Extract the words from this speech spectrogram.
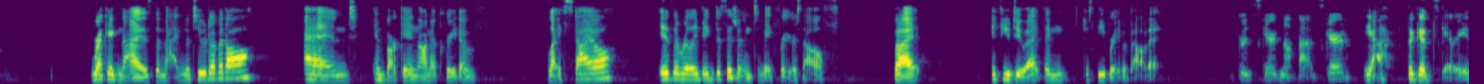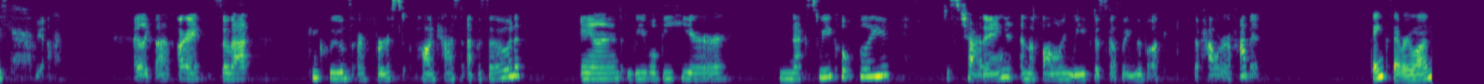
recognize the magnitude of it all and embarking on a creative lifestyle is a really big decision to make for yourself. But if you do it, then just be brave about it. Good scared, not bad scared. Yeah, the good scaries. Yeah. I like that. All right. So that concludes our first podcast episode. And we will be here next week, hopefully, just chatting, and the following week discussing the book, The Power of Habit. Thanks, everyone.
